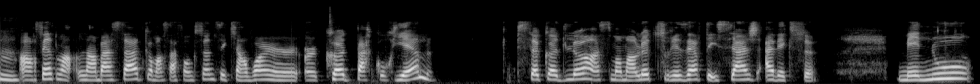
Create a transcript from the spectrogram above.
Hmm. en fait, l'am- l'ambassade, comment ça fonctionne, c'est qu'il envoie un, un code par courriel. Puis ce code-là, en ce moment-là, tu réserves tes sièges avec ça. Mais nous,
